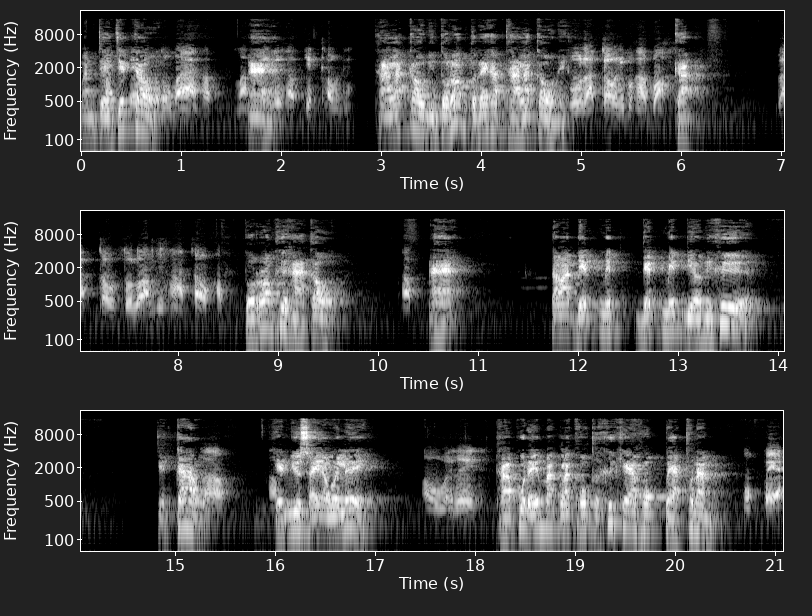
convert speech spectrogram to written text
มั่นใจครับมันใจเจ็ดเก้าตรงมากครับมั่นใจอ่าเลยครับเจ็ดเก่าเนี่ยทารักเก้านี่ตัวร่องตัวใดครับทารักเก้านี่โอ้รักเก่าเลยบ่ครับบ่ครับรักเก่าตัวร่องที่หาเก่าครับ ตัวร่องคือหาเก้าครับอ่าแต่ว่าเด็ดเม็ดเด็ดเม็ดเดียวนี่คือเจ็ดเก้า แล้วครับเห็นอยู่ใส่เอาไว้เลย เอาไว้เลย ถ้าผู้ใดมักรักหกก็คือแค่หกแปดเท่านั้นหกแปด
